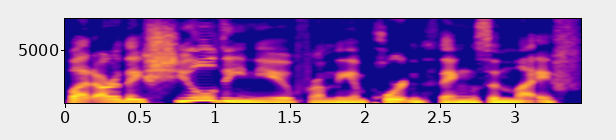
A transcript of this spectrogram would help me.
but are they shielding you from the important things in life?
